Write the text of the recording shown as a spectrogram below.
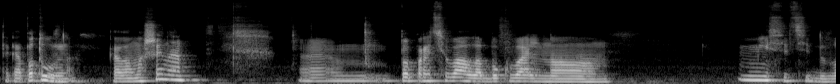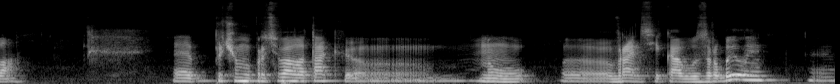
Така потужна кавомашина. Ем, Попрацювала буквально місяці два. Е, Причому працювала так, е, ну, е, вранці каву зробили е,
